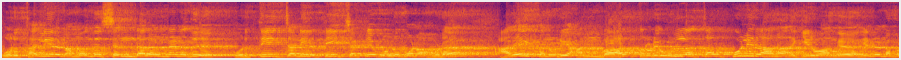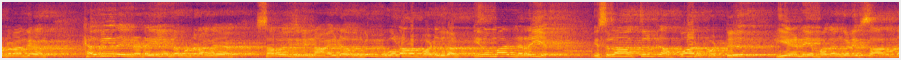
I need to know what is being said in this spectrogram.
ஒரு தண்ணீரை நம்ம வந்து செந்தழல்னா என்னது? ஒரு தீ தண்ணீரை தீ சட்டியை கொண்டு போனால் கூட அதை தன்னுடைய அன்பால் தன்னுடைய உள்ளத்தால் குளிராக ஆக்கிடுவாங்க. என்று என்ன பண்றாங்க? கவிதை நடையில் என்ன பண்றாங்க? சரோஜினி நாயுடு அவர்கள் புகழாக பாடுகிறார். இது மாதிரி நிறைய இஸ்லாத்திற்கு அப்பாற்பட்டு ஏனைய மதங்களை சார்ந்த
